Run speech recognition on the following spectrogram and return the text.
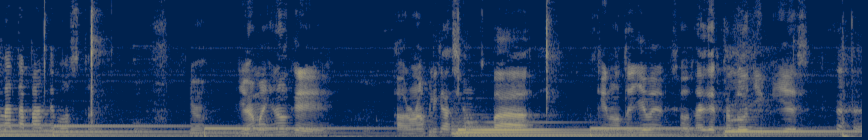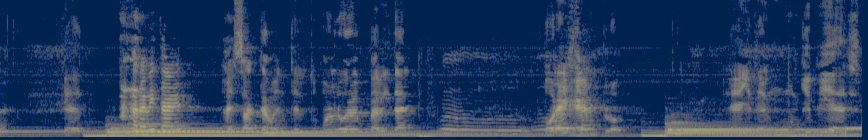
Matapán de Boston. Yo, yo me imagino que habrá una aplicación para que no te lleven, o sea, que están los GPS. Ajá. Que, Para evitar. exactamente, tú pones lugares para evitar. mm, Por no ejemplo, eh, yo tengo un GPS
